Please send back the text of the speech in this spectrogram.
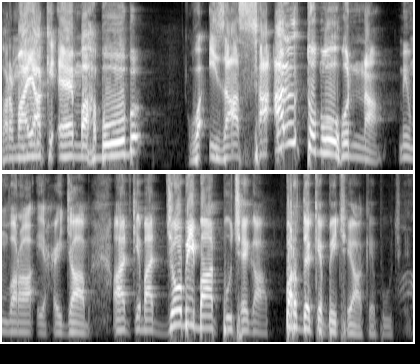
फरमाया कि, ए महबूब, व इजा साल हिजाब। आज के बाद जो भी बात पूछेगा, पर्दे के पीछे आके पूछेगा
